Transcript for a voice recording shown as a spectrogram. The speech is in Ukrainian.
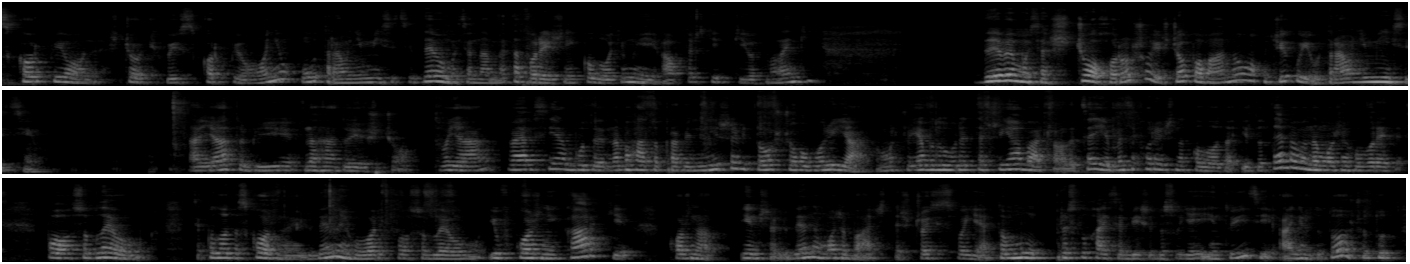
Скорпіони. Що очікує скорпіонів у травні місяці? Дивимося на метафоричній колоді, моїй авторській, такій от маленькій. Дивимося, що хорошого і що поганого очікує у травні місяці. А я тобі нагадую, що твоя версія буде набагато правильніша від того, що говорю я. Тому що я буду говорити те, що я бачу, але це є метафорична колода, і до тебе вона може говорити по-особливому. Ця колода з кожною людиною говорить по-особливому. І в кожній карті кожна інша людина може бачити щось своє. Тому прислухайся більше до своєї інтуїції, аніж до того, що тут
